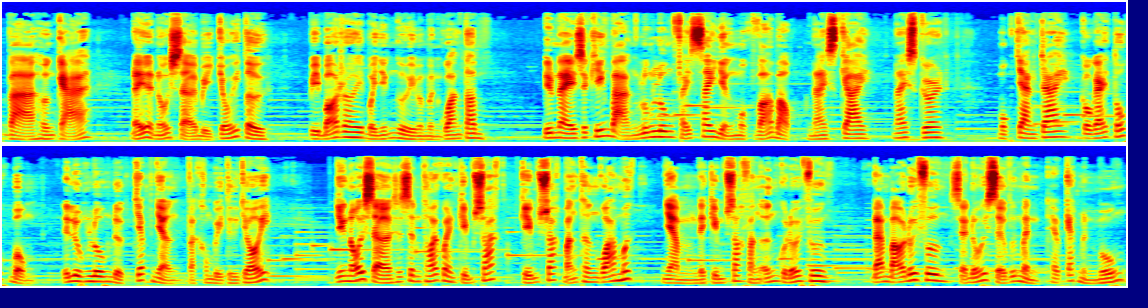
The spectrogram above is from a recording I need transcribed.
Và hơn cả, đấy là nỗi sợ bị chối từ, bị bỏ rơi bởi những người mà mình quan tâm. Điều này sẽ khiến bạn luôn luôn phải xây dựng một vỏ bọc nice guy, nice girl, một chàng trai, cô gái tốt bụng để luôn luôn được chấp nhận và không bị từ chối. Nhưng nỗi sợ sẽ sinh thói quen kiểm soát, kiểm soát bản thân quá mức nhằm để kiểm soát phản ứng của đối phương, đảm bảo đối phương sẽ đối xử với mình theo cách mình muốn,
